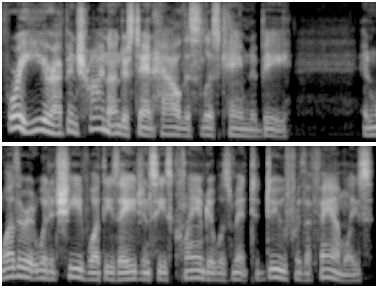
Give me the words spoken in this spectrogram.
For a year, I've been trying to understand how this list came to be and whether it would achieve what these agencies claimed it was meant to do for the families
